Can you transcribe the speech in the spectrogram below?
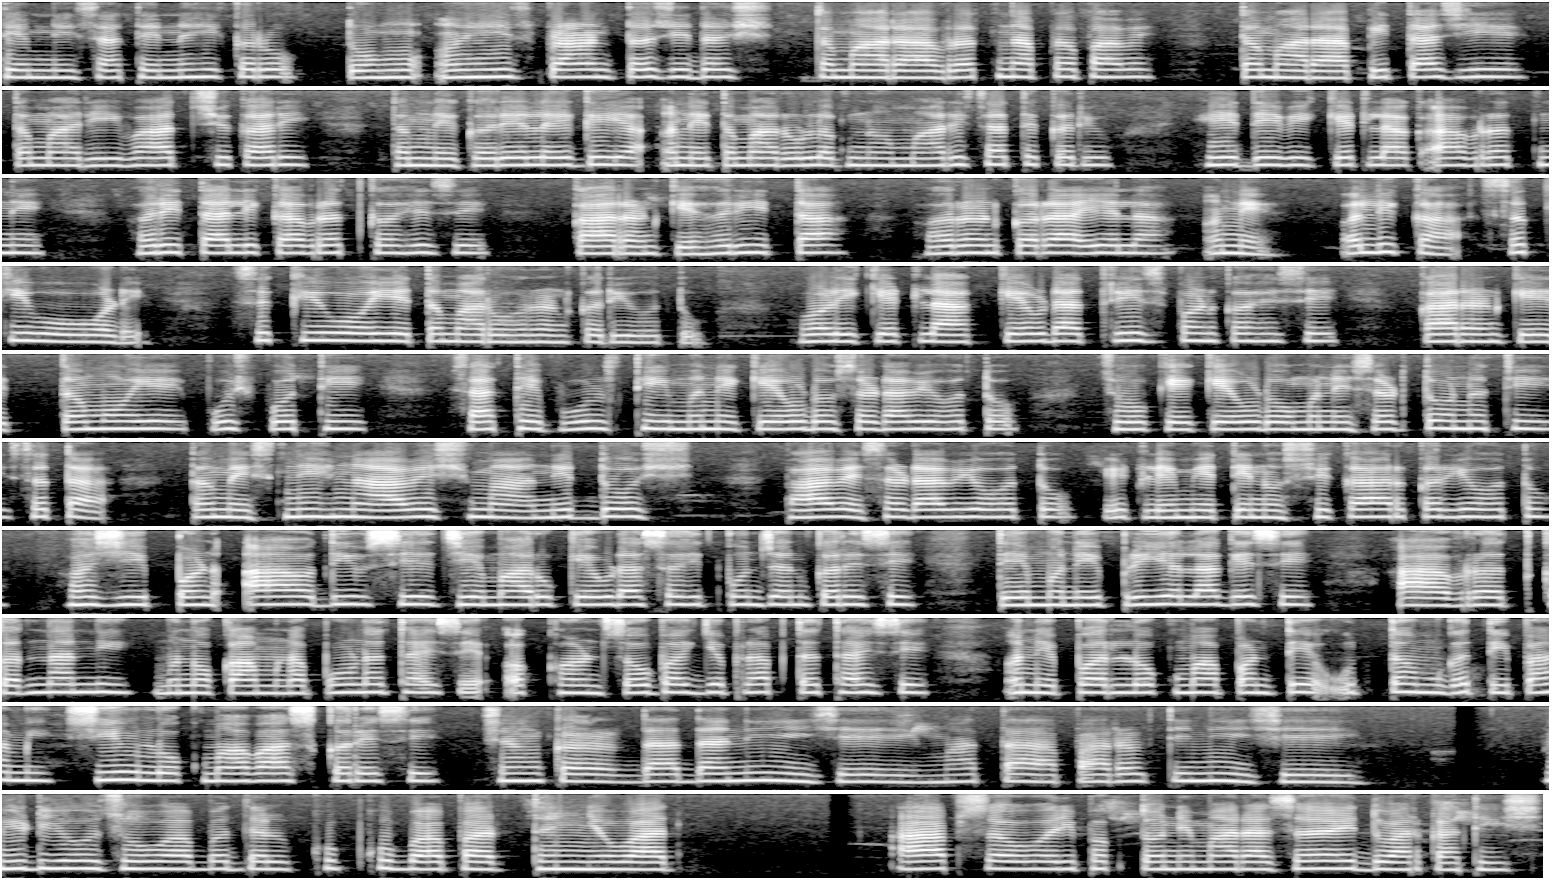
તેમની સાથે નહીં કરો, તો હું અહીં જ પ્રાણ તજી દઈશ. તમારા વ્રતના પ્રભાવે તમારા પિતાજીએ તમારી વાત સ્વીકારી. તમને ઘરે લઈ ગયા અને તમારું લગ્ન મારી સાથે કર્યું. હે દેવી, કેટલાક આ વ્રતને હરિતાલિકા વ્રત કહે છે, કારણ કે હરિતા હરણ કરાયેલા અને અલિકા સખીઓ વડે. સખીઓએ તમારું હરણ કર્યું હતું. વળી કેટલાક કેવડા ત્રીજ પણ કહે છે, કારણ કે તમોએ પુષ્પોથી સાથે ભૂલથી મને કેવડો સડાવ્યો હતો. જો કે કેવડો મને સડતો નથી, છતાં તમે સ્નેહના આવેશમાં નિર્દોષ ભાવે સડાવ્યો હતો એટલે મેં તેનો સ્વીકાર કર્યો હતો. હજી પણ આ દિવસે જે મારું કેવડા સહિત પૂજન કરે છે, તે મને પ્રિય લાગે છે. આ વ્રત કરનારની મનોકામના પૂર્ણ થાય છે, અખંડ સૌભાગ્ય પ્રાપ્ત થાય છે અને પરલોકમાં પણ તે ઉત્તમ ગતિ પામી શિવલોકમાં વાસ કરે છે. શંકર દાદાની જય, માતા પાર્વતીની જય. વીડિયો જોવા બદલ ખૂબ ખૂબ આભાર ધન્યવાદ. આપ સૌ હરિભક્તોને મારા જય દ્વારકાધીશ.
